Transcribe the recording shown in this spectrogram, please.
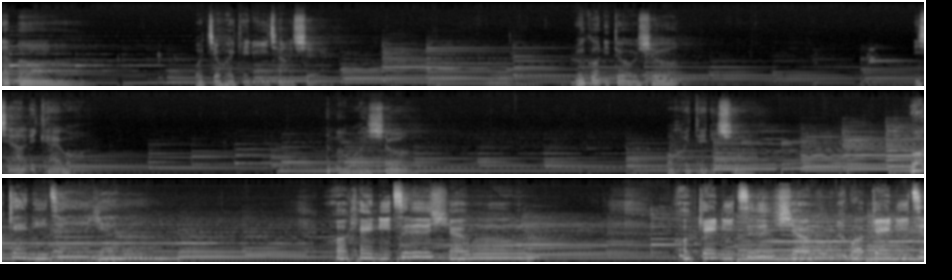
那么我就会给你一场雪。如果你对我说，想要离开我，那么我会说，我会对你说，我给你自由，我给你自由，我给你自由，我给你自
